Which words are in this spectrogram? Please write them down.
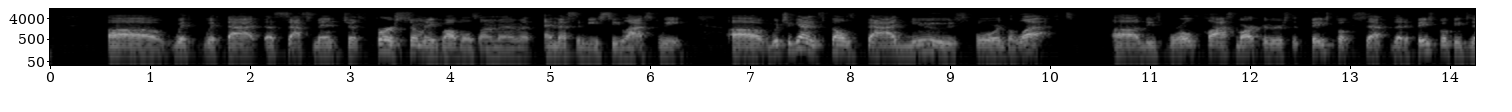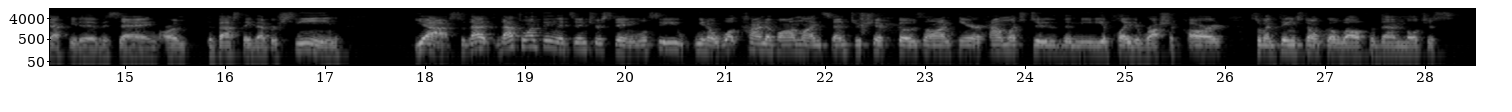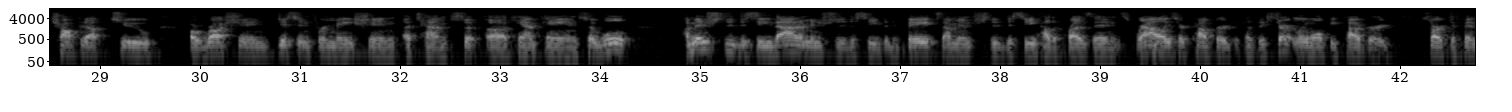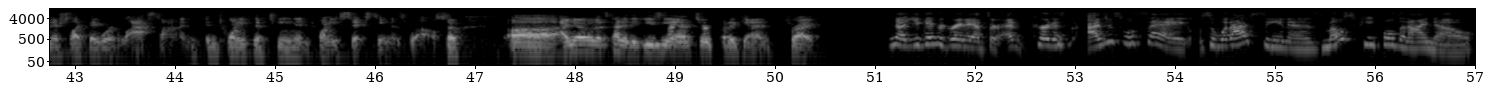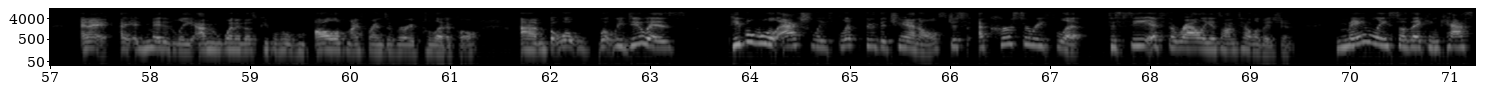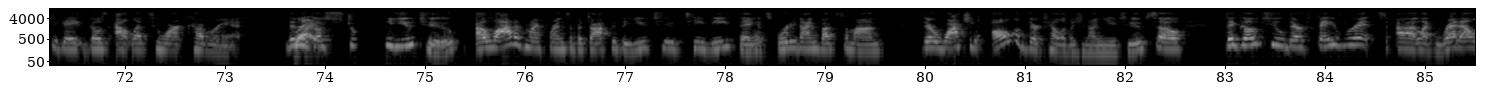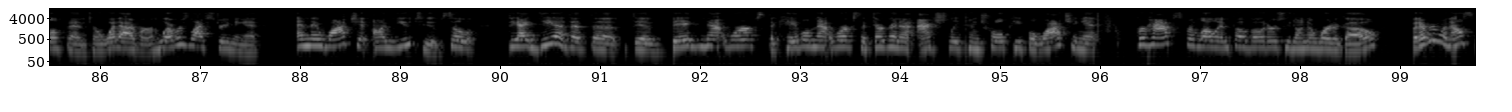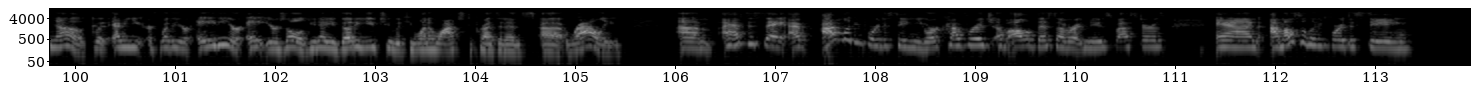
uh, with with that assessment just burst so many bubbles on MSNBC last week, uh, which again spells bad news for the left. Uh, these world class marketers that Facebook set that a Facebook executive is saying are the best they've ever seen. Yeah, so that that's one thing that's interesting. We'll see, you know, what kind of online censorship goes on here. How much do the media play the Russia card? So when things don't go well for them, they'll just chalk it up to a Russian disinformation attempts uh, campaign. So we'll. I'm interested to see that. I'm interested to see the debates. I'm interested to see how the president's rallies are covered because they certainly won't be covered start to finish like they were last time in 2015 and 2016 as well. So uh, I know that's kind of the easy answer, but again, it's right. No, you gave a great answer. And Curtis, I just will say so what I've seen is most people that I know and I, I, admittedly i'm one of those people who all of my friends are very political. Um, but what what we do is people will actually flip through the channels just a cursory flip to see if the rally is on television mainly so they can castigate those outlets who aren't covering it. Then right. they go straight to youtube. A lot of my friends have adopted the youtube tv thing. It's 49 bucks a month. They're watching all of their television on youtube. So they go to their favorite uh, like red elephant or whatever whoever's live streaming it and they watch it on youtube. So the idea that the the big networks the cable networks that they're going to actually control people watching it perhaps for low info voters who don't know where to go but everyone else knows. I mean whether you're 80 or 8 years old you know you go to youtube if you want to watch the president's uh, rallies. Um, i have to say I'm, I'm looking forward to seeing your coverage of all of this over at newsbusters and I'm also looking forward to seeing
